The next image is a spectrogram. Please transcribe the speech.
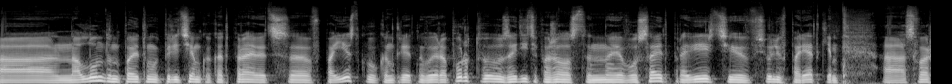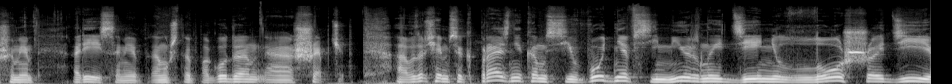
а на Лондон, поэтому перед тем, как отправиться в поездку конкретно в аэропорт, зайдите, пожалуйста, на его сайт, проверьте, все ли в порядке а, с вашими рейсами, потому что погода а, шепчет. А возвращаемся к праздникам. Сегодня Всемирный день лошади.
